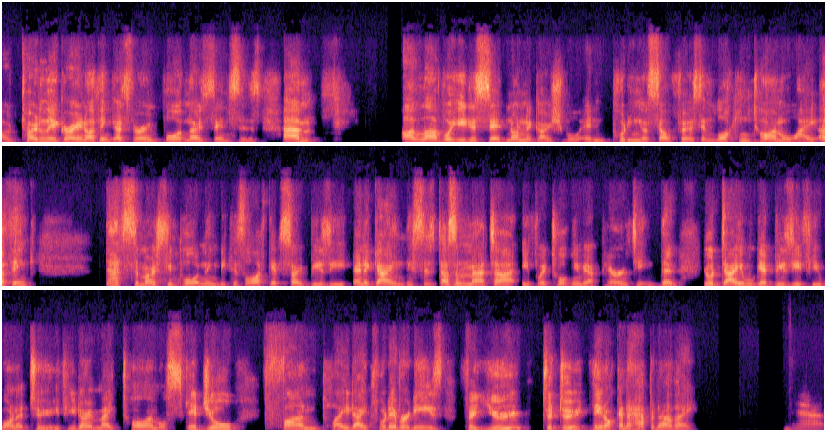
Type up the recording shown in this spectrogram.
I totally agree. And I think that's very important, those senses. Um, I love what you just said, non negotiable and putting yourself first and locking time away. I think that's the most important thing because life gets so busy. And again, this is, doesn't matter if we're talking about parenting, that your day will get busy if you want it to. If you don't make time or schedule fun, play dates, whatever it is for you to do, they're not going to happen, are they? Yeah.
